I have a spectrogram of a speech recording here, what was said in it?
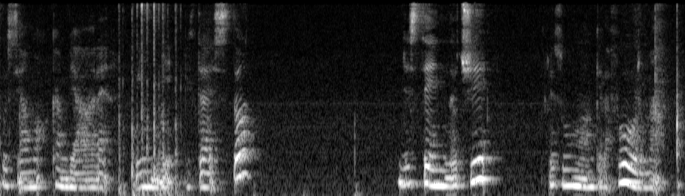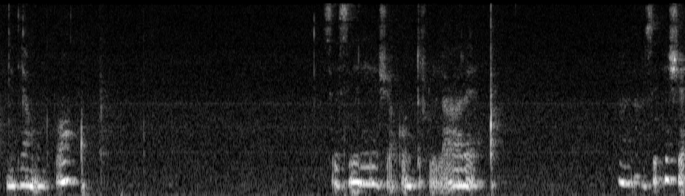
possiamo cambiare quindi il testo gestendoci presumo anche la forma vediamo un po' se si riesce a controllare allora, si riesce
